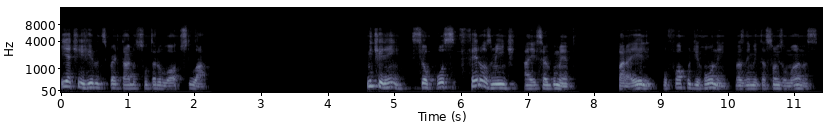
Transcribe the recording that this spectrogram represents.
e atingir o despertar do Sutra do Lotus lá. Nichiren se opôs ferozmente a esse argumento. Para ele, o foco de Ronin nas limitações humanas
